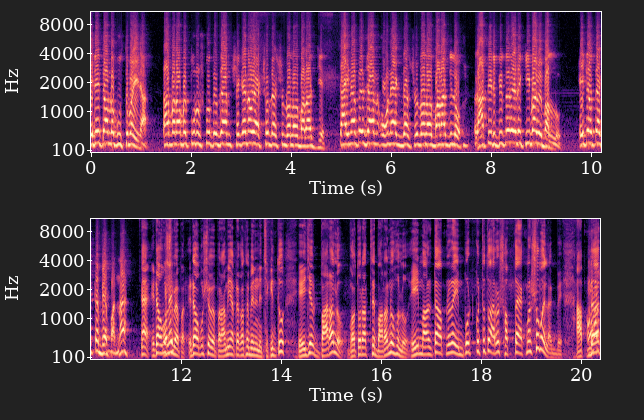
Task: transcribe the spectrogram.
এটাই তো আমরা বুঝতে পারি না। তারপর আবার তুরস্কতে যান, সেখানেও একশো দেড়শো ডলার বাড়াচ্ছে চাইনাতে যান ওখানে এক দেড়শো ডলার বাড়া দিল। রাতের ভিতরে এটা কীভাবে বাড়লো? এটাও তো একটা ব্যাপার, না? হ্যাঁ এটা অবশ্যই ব্যাপার এটা অবশ্যই ব্যাপার আমি আপনার কথা মেনে নিচ্ছি। কিন্তু এই যে বাড়ালো গত রাত্রে বাড়ানো হলো এই মালটা আপনারা ইম্পোর্ট করতে তো আরও সপ্তাহ এক মাস সময় লাগবে। আপনার।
